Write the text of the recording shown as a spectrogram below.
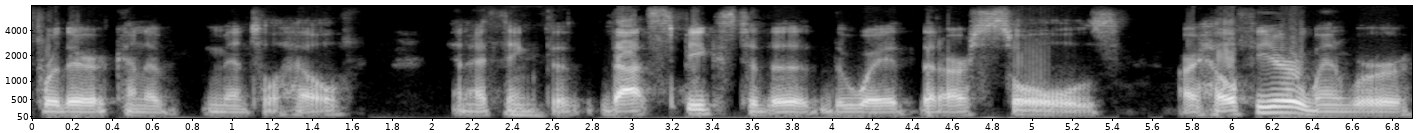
for their kind of mental health and i think hmm. that that speaks to the the way that our souls are healthier when we're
